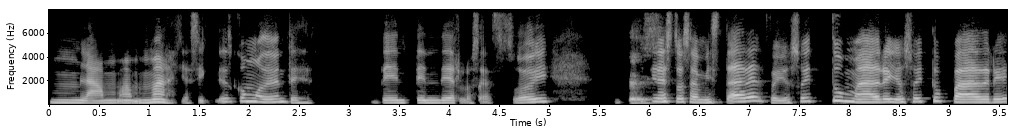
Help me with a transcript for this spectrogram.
la mamá, y así es como deben de, de entenderlo, o sea, soy, tienes tus amistades, pero yo soy tu madre, yo soy tu padre,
